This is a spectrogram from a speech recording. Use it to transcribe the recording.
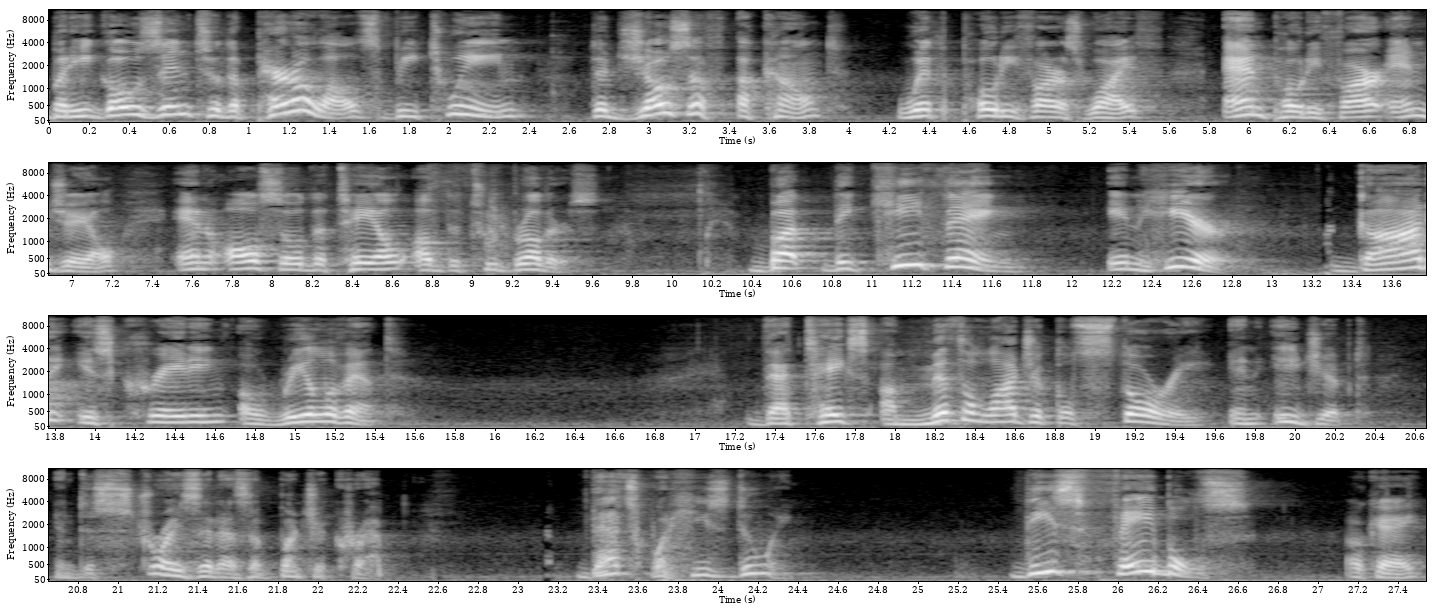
but he goes into the parallels between the Joseph account with Potiphar's wife and Potiphar in jail, and also the tale of the two brothers. But the key thing in here, God is creating a real event that takes a mythological story in Egypt and destroys it as a bunch of crap. That's what he's doing. These fables, okay,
